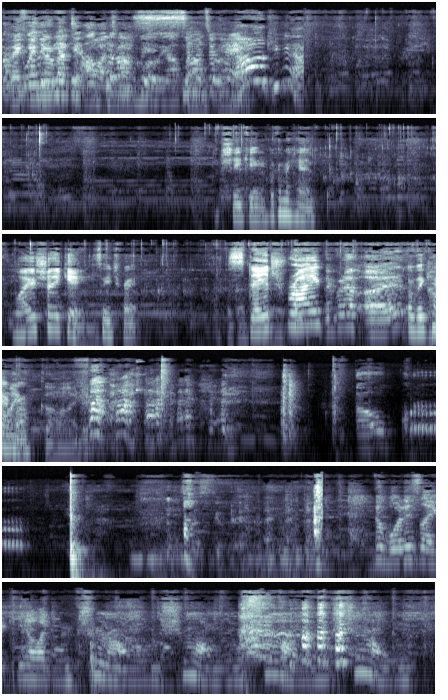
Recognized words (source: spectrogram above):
Wait, when you're about to I'll put on pause. I'll put No, on it's okay. Oh, keep it up. Shaking. Look at my hand. Why are you shaking? Stage fright. Stage fright? In front of us. Of the Oh camera. my god. oh. The wood is like, you know, like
